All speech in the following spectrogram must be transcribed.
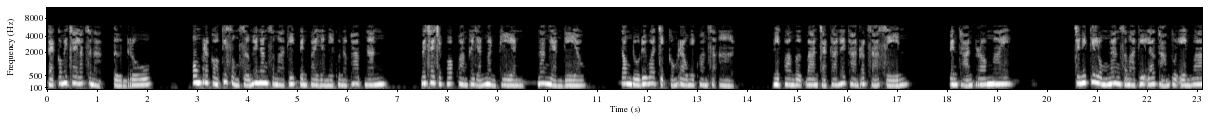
แต่ก็ไม่ใช่ลักษณะตื่นรู้ องค์ประกอบที่ส่งเสริมให้นั่งสมาธิเป็นไปอย่างมีคุณภาพนั้น ไม่ใช่เฉพาะความขยันหมั่นเพียร นั่งอย่างเดียว ต้องดูด้วยว่าจิตของเรามีความสะอาด มีความเบิกบานจากการให้ทานรักษาศีล เป็นฐานพร้อมไหม ชนิดที่ลงนั่งสมาธิแล้วถามตัวเองว่า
